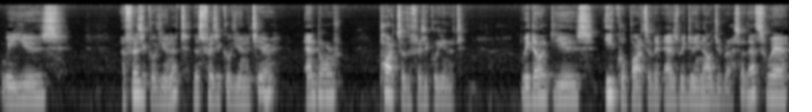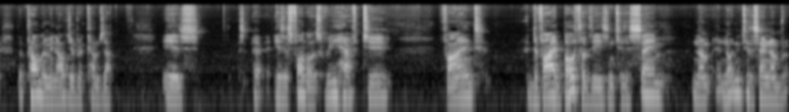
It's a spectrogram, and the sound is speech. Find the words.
We use a physical unit, this physical unit here, and or parts of the physical unit. We don't use equal parts of it as we do in algebra. So that's where the problem in algebra comes up is uh, is as follows. We have to find divide both of these into the same number, not into the same number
